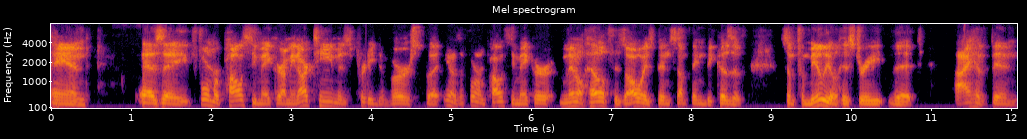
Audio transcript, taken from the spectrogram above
And as a former policymaker, I mean, our team is pretty diverse, but, you know, as a former policymaker, mental health has always been something because of some familial history that I have been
